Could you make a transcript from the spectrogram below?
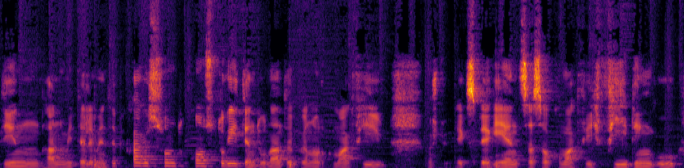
din anumite elemente pe care sunt construite într-un antreprenor, cum ar fi, nu știu, experiența sau cum ar fi feeling-ul,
